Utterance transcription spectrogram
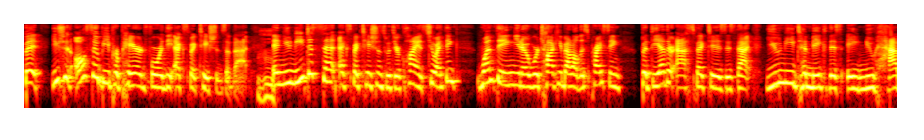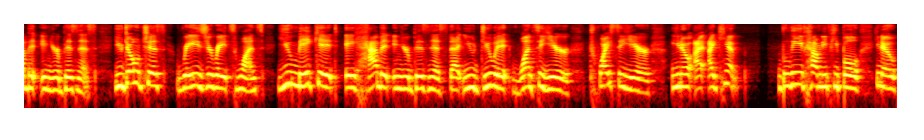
But you should also be prepared for the expectations of that. Mm-hmm. And you need to set expectations with your clients too. I think one thing, you know, we're talking about all this pricing, but the other aspect is is that you need to make this a new habit in your business. You don't just raise your rates once, you make it a habit in your business that you do it once a year, twice a year. You know, I, I can't believe how many people, you know,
